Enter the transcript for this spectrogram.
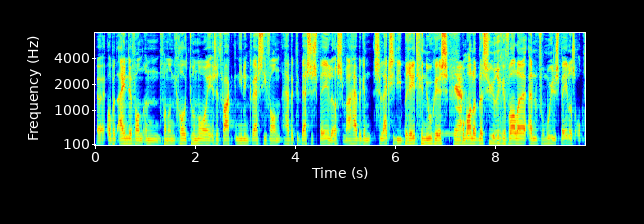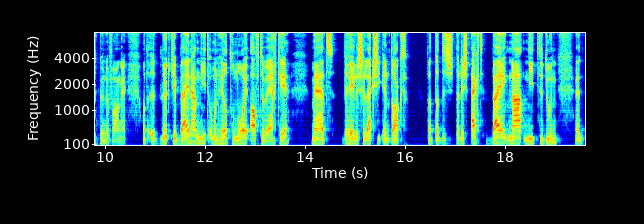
Uh, op het einde van een, van een groot toernooi is het vaak niet een kwestie van heb ik de beste spelers, maar heb ik een selectie die breed genoeg is om alle blessuregevallen en vermoeide spelers op te kunnen vangen. Want het lukt je bijna niet om een heel toernooi af te werken met de hele selectie intact. Dat, dat, is, dat is echt bijna niet te doen. En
